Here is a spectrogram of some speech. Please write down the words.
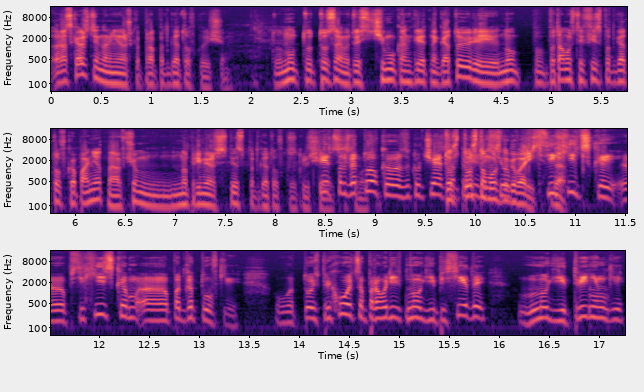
Расскажите нам немножко про подготовку еще. Ну, то, то самое, то есть чему конкретно готовили, ну, потому что физподготовка понятна, а в чем, например, спецподготовка заключается? Спецподготовка заключается то, то, что можно говорить, в психической, да. э, психическом э, подготовке. Вот, то есть приходится проводить многие беседы, многие тренинги,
